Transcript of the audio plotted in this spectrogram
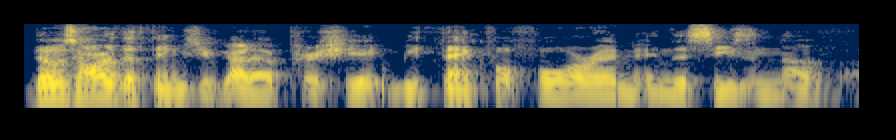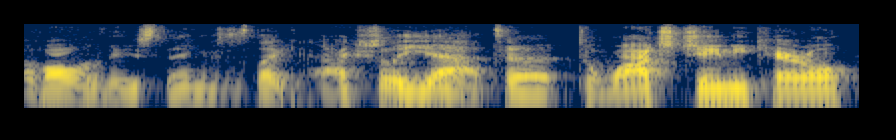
those are the things you've got to appreciate and be thankful for in, in the season of, of all of these things. It's like actually, yeah, to to watch Jamie Carroll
